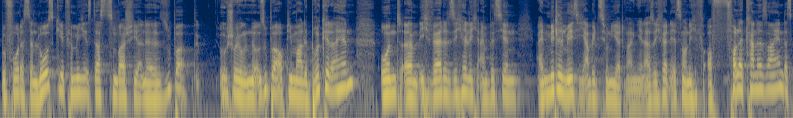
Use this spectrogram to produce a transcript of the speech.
bevor das dann losgeht, für mich ist das zum Beispiel eine super, Entschuldigung, eine super optimale Brücke dahin. Und ähm, ich werde sicherlich ein bisschen, ein mittelmäßig ambitioniert rangehen. Also ich werde jetzt noch nicht auf volle Kanne sein, das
